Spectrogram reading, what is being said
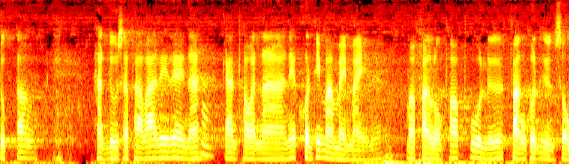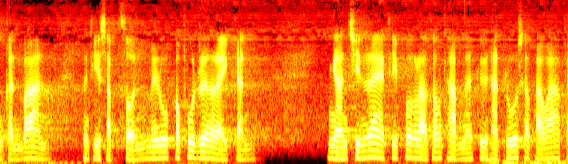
ถูกต้อง หัดดูสภาวะเรื่อยๆนะค่ะการภาวนาเนี่ยคนที่มาใหม่ๆนะมาฟังหลวงพ่อพูดหรือฟังคนอื่นส่งกันบ้านบางทีสับสน ไม่รู้เขาพูดเรื่องอะไรกัน งานชิ้นแรกที่พวกเราต้องทำนะคือหัดรู้สภาวะไป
